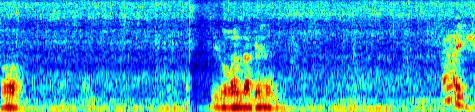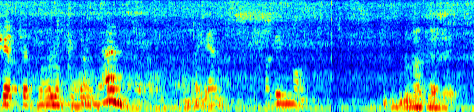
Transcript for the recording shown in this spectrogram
Oh. Hindi ko kalaki yan. Ay, shit, shit, mahulog po yan. Ayan, pagin mo. Ito na kaya.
